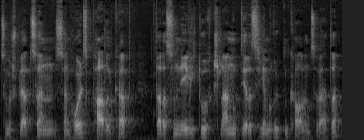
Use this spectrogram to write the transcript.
zum Beispiel hat so ein, so ein Holzpaddel gehabt, da hat er so Nägel durchgeschlagen und die hat er sich am Rücken kaut und so weiter.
